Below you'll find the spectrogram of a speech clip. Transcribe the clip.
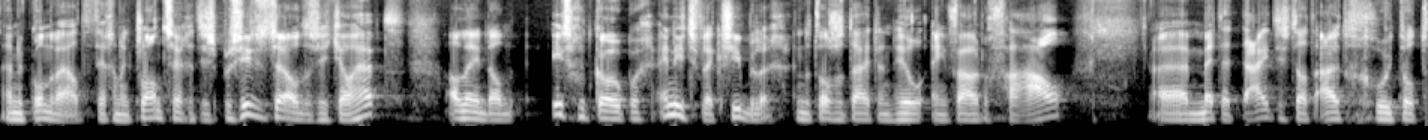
En dan konden wij altijd tegen een klant zeggen: Het is precies hetzelfde als wat je al hebt, alleen dan iets goedkoper en iets flexibeler. En dat was altijd een heel eenvoudig verhaal. Uh, met de tijd is dat uitgegroeid tot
